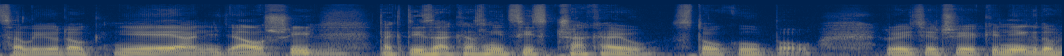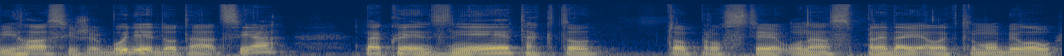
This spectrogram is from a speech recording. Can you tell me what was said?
celý rok nie je ani ďalší, mm. tak tí zákazníci čakajú s tou kúpou. Viete, čiže keď niekto vyhlási, že bude dotácia, nakoniec nie, tak to to proste u nás predaj elektromobilov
